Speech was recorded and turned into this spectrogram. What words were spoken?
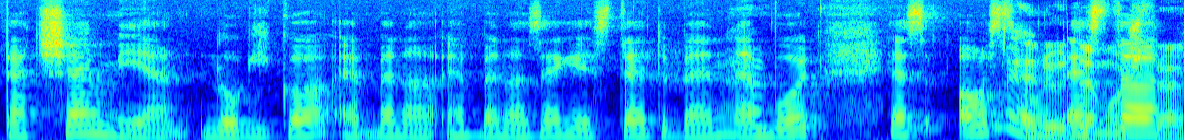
Tehát semmilyen logika ebben, a, ebben az egész tettben nem volt. Ez azt, hogy ezt a,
